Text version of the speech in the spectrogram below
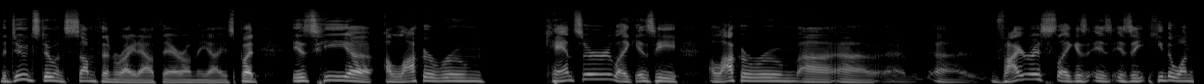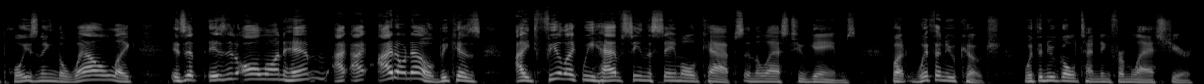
the dude's doing something right out there on the ice. But is he a, a locker room cancer? Like, is he a locker room uh, uh, uh, virus? Like, is is is he, he the one poisoning the well? Like, is it is it all on him? I, I I don't know because I feel like we have seen the same old caps in the last two games, but with a new coach, with the new goaltending from last year,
